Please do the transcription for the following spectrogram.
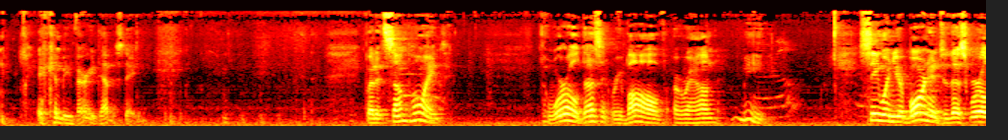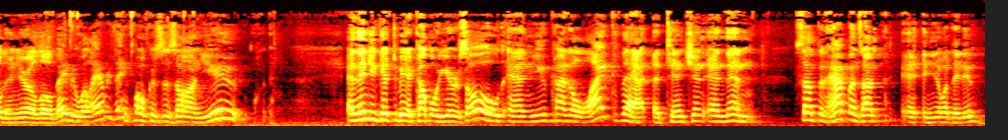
it can be very devastating. but at some point, the world doesn't revolve around me. See, when you're born into this world and you're a little baby, well, everything focuses on you. And then you get to be a couple years old and you kind of like that attention, and then something happens. I'm, and you know what they do?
